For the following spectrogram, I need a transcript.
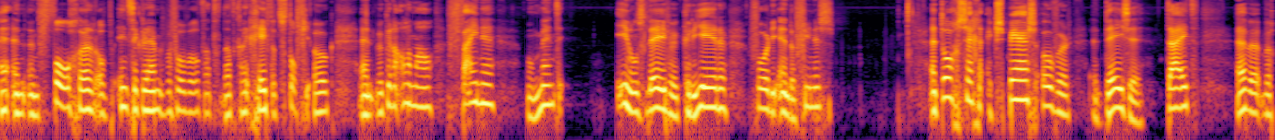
een, een volger op Instagram bijvoorbeeld, dat, dat geeft dat stofje ook. En we kunnen allemaal fijne momenten in ons leven creëren voor die endorfines. En toch zeggen experts over deze tijd, hè, we, we,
